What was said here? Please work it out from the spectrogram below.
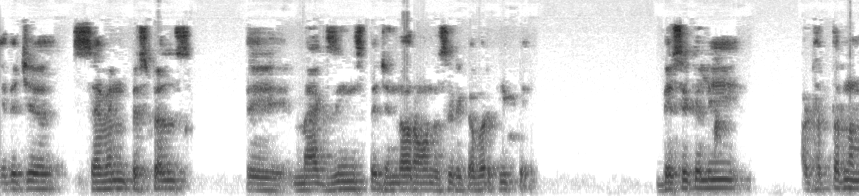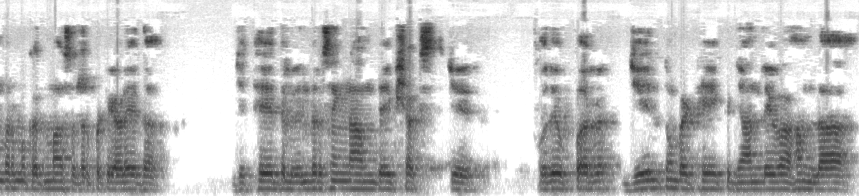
ਇਹਦੇ ਚ 7 ਪਿਸਟਲਸ ਤੇ ਮੈਗਜ਼ੀਨਸ ਤੇ ਜਿੰਦਾ ਰੌਂਦ ਅਸੀਂ ਰਿਕਵਰ ਕੀਤੇ। ਬੇਸਿਕਲੀ 78 ਨੰਬਰ ਮੁਕਦਮਾ ਸਦਰ ਪਟਿਆਲੇ ਦਾ, ਜਿੱਥੇ ਦਲਵਿੰਦਰ ਸਿੰਘ ਨਾਮ ਦੇ ਇੱਕ ਸ਼ਖਸ 'ਚ ਉਹਦੇ ਉੱਪਰ ਜੇਲ੍ਹ ਤੋਂ ਬੈਠੇ ਇੱਕ ਜਾਨਲੇਵਾ ਹਮਲਾ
